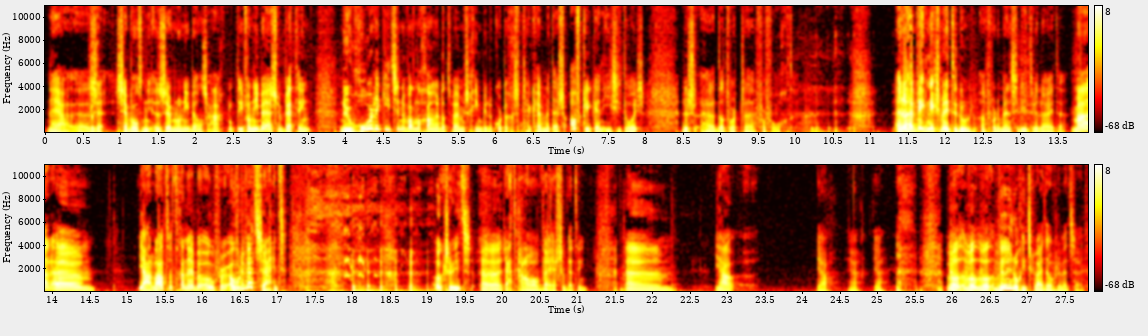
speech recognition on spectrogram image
nou ja, eh, Dus- ze, ze, hebben ons niet, ze hebben nog niet bij ons aangeklopt. In ieder geval niet bij SC Betting. Nu hoorde ik iets in de wandelgangen dat wij misschien binnenkort een gesprek hebben met SC Afkik en Easy Toys. Dus eh, dat wordt eh, vervolgd. en daar heb ik niks mee te doen, voor de mensen die het willen weten. Maar ehm, ja, laten we het gaan hebben over, over de wedstrijd. Ook zoiets. Ja, het kan al wel bij SC Betting. Ehm, ja, ja, ja, ja. wat, wat, wat, wil je nog iets kwijt over de wedstrijd?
